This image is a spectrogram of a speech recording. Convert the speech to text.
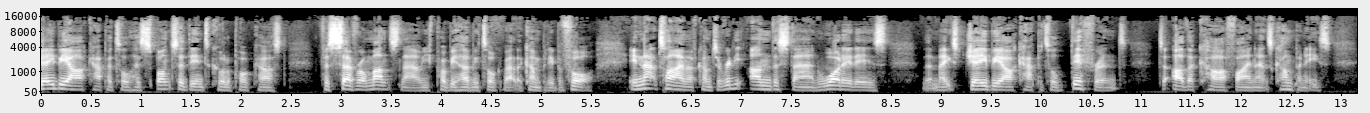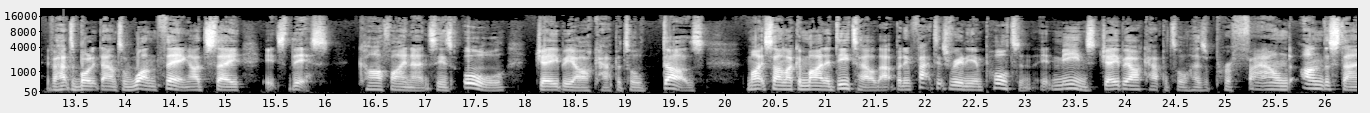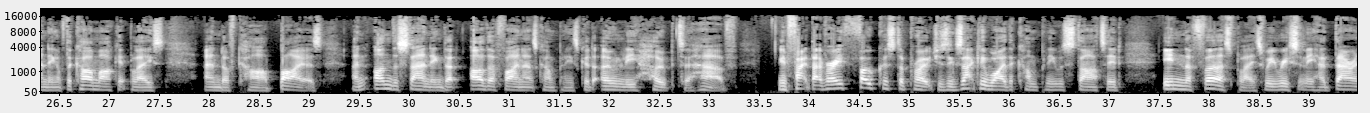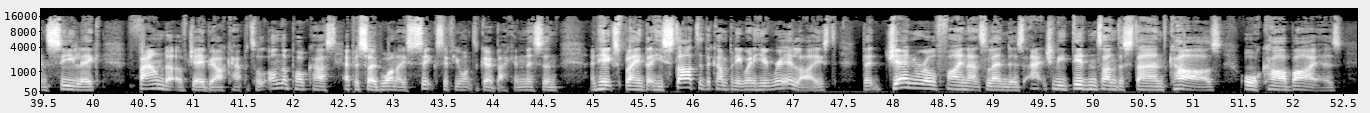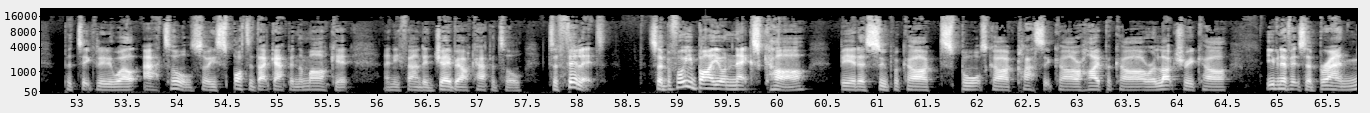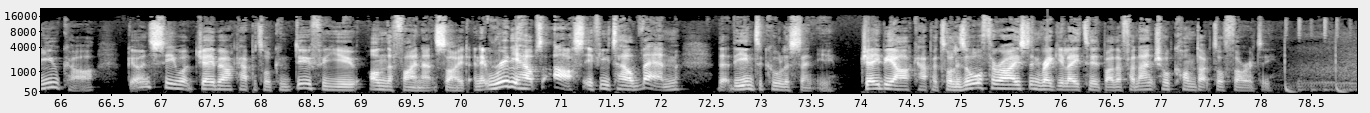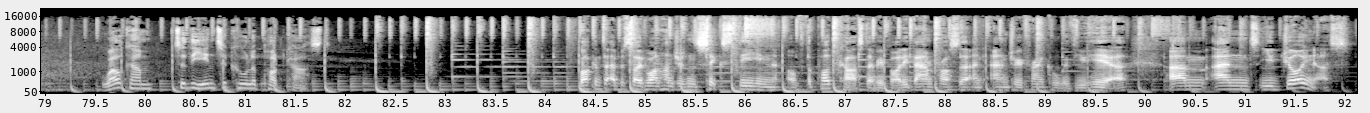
JBR Capital has sponsored the Intercooler podcast for several months now. You've probably heard me talk about the company before. In that time, I've come to really understand what it is that makes JBR Capital different to other car finance companies. If I had to boil it down to one thing, I'd say it's this car finance is all JBR Capital does. Might sound like a minor detail that, but in fact it's really important. It means JBR Capital has a profound understanding of the car marketplace and of car buyers, an understanding that other finance companies could only hope to have. In fact, that very focused approach is exactly why the company was started in the first place. We recently had Darren Seelig, founder of JBR Capital, on the podcast, episode 106, if you want to go back and listen. And he explained that he started the company when he realized that general finance lenders actually didn't understand cars or car buyers particularly well at all. So he spotted that gap in the market and he founded JBR Capital to fill it. So before you buy your next car, be it a supercar, sports car, classic car, a hypercar, or a luxury car, even if it's a brand new car, go and see what JBR Capital can do for you on the finance side. And it really helps us if you tell them that the intercooler sent you. JBR Capital is authorized and regulated by the Financial Conduct Authority. Welcome to the Intercooler Podcast. Welcome to episode 116 of the podcast, everybody. Dan Prosser and Andrew Frankel with you here. Um, and you join us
